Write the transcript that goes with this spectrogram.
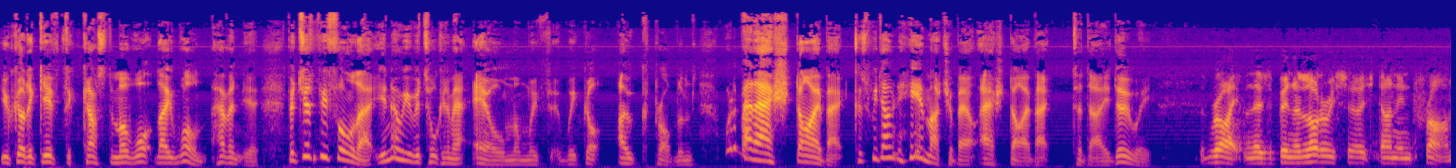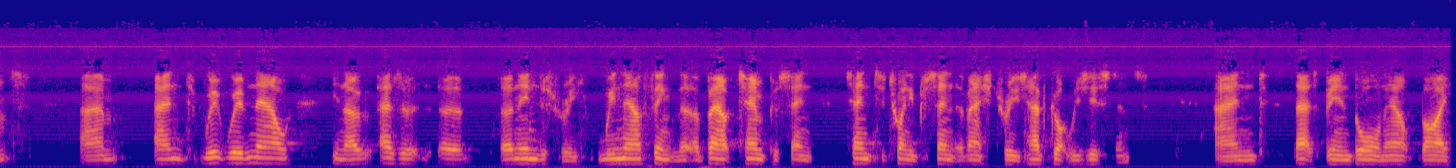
you've got to give the customer what they want, haven't you? But just before that, you know, we were talking about elm and we've we've got oak problems. What about ash dieback? Because we don't hear much about ash dieback today, do we? Right, and there's been a lot of research done in France, um, and we, we've now, you know, as a, a an industry, we now think that about 10%, 10 to 20% of ash trees have got resistance, and that's being borne out by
